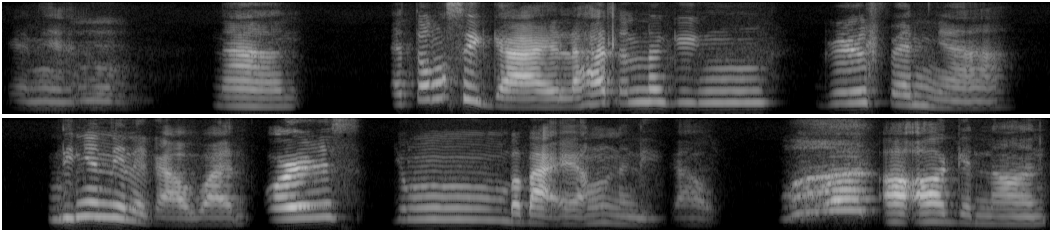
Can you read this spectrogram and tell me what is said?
Ganyan Mm. na etong si Guy, lahat ang naging girlfriend niya, hindi niya niligawan. Or yung babae ang naligaw. What? Oo, ganon.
